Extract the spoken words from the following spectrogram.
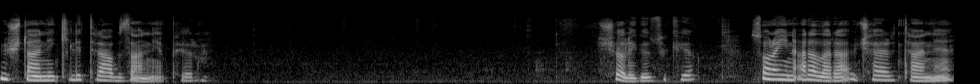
3 tane ikili trabzan yapıyorum. Şöyle gözüküyor. Sonra yine aralara üçer tane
